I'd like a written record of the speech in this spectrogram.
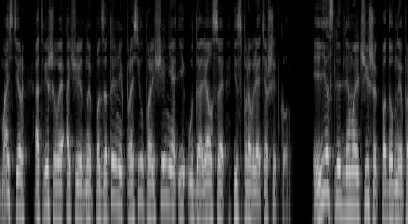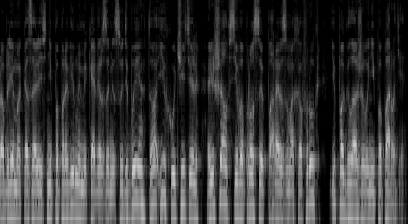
Мастер, отвешивая очередной подзатыльник, просил прощения и удалялся исправлять ошибку. И если для мальчишек подобные проблемы казались непоправимыми каверзами судьбы, то их учитель решал все вопросы парой взмахов рук и поглаживаний по породе.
